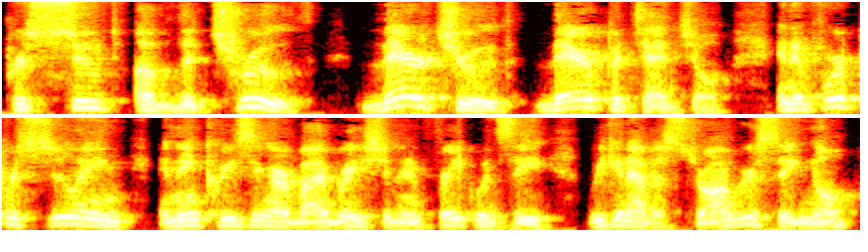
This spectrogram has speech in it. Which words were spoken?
pursuit of the truth, their truth, their potential. And if we're pursuing and increasing our vibration and frequency, we can have a stronger signal,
